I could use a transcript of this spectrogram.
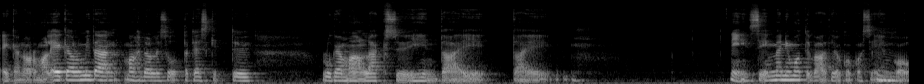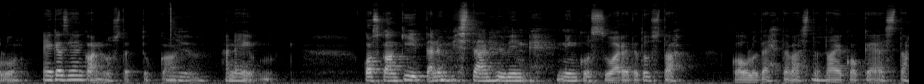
eikä normaali, eikä ollut mitään mahdollisuutta keskittyä lukemaan läksyihin tai, tai niin, siinä meni motivaatio koko siihen mm. kouluun, eikä siihen kannustettukaan. Yeah. Hän ei koskaan kiittänyt mistään hyvin niin kuin suoritetusta koulutehtävästä mm. tai kokeesta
